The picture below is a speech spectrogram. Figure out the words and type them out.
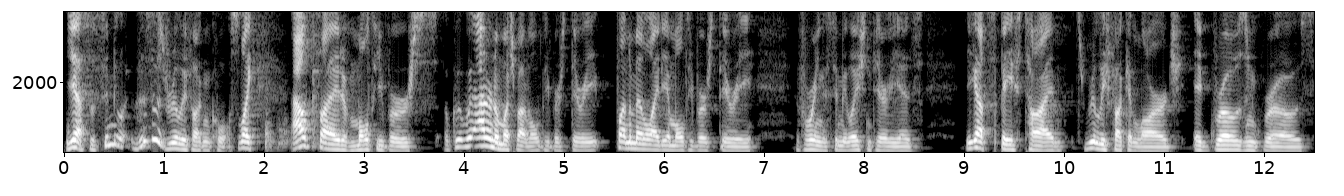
Yeah, so simula- this is really fucking cool. So like outside of multiverse, I don't know much about multiverse theory. Fundamental idea of multiverse theory, before we get into simulation theory, is you got space time. It's really fucking large. It grows and grows,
